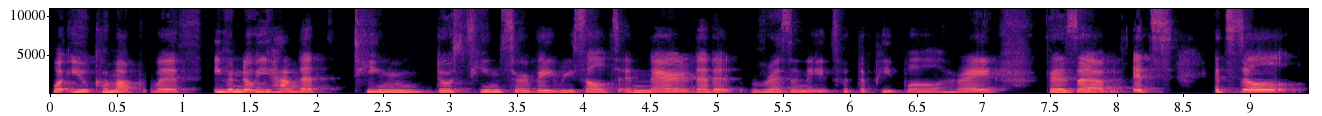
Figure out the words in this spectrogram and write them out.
what you come up with, even though you have that team, those team survey results in there, that it resonates with the people, right? Because um, it's it's still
